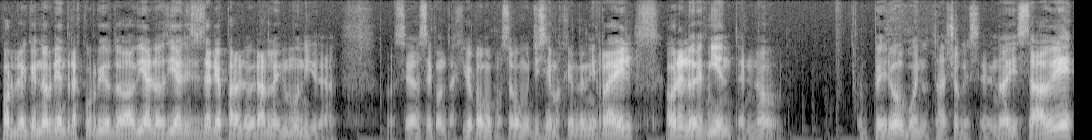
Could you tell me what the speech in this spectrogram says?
por lo que no habrían transcurrido todavía los días necesarios para lograr la inmunidad. O sea, se contagió como pasó con muchísima gente en Israel. Ahora lo desmienten, ¿no? Pero bueno, está, yo qué sé, nadie sabe,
